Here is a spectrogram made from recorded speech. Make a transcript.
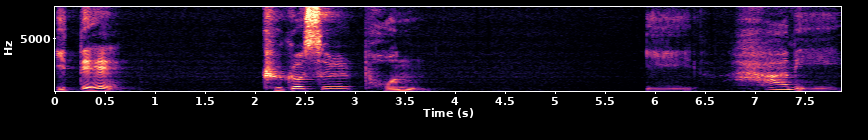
이때 그것을 본 이 함이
